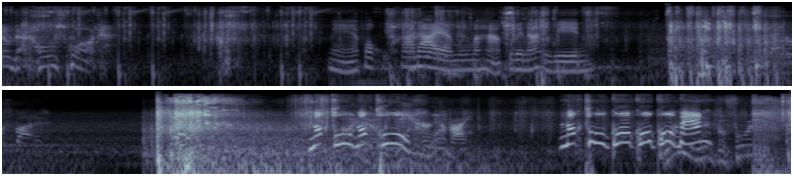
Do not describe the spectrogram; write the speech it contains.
Nailed that whole squad แหมพอกูฆ่าได้อะมึงมาหากูเลยนะไอเวน Tango spotted. น็อกทูน็อกทู Nearby. น็อกทูโกโกโกแมน before ฮ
